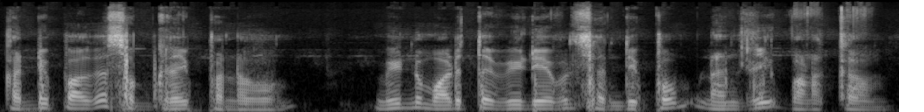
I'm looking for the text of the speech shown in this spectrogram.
கண்டிப்பாக சப்ஸ்கிரைப் பண்ணவும். மீண்டும் அடுத்த வீடியோவில் சந்திப்போம். நன்றி வணக்கம்.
